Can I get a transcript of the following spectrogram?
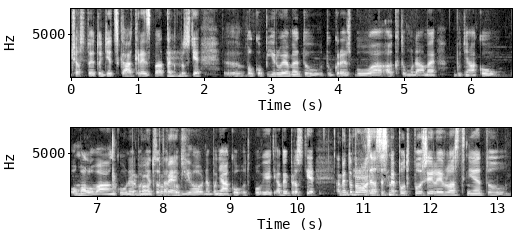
často je to dětská kresba, tak mm-hmm. prostě uh, okopírujeme tu, tu kresbu a, a k tomu dáme buď nějakou omalovánku nebo, nebo něco takového, nebo nějakou odpověď, aby prostě aby to bylo... zase jsme podpořili vlastně tu,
